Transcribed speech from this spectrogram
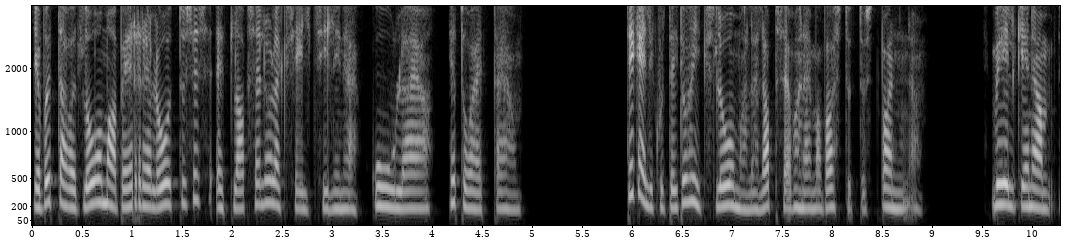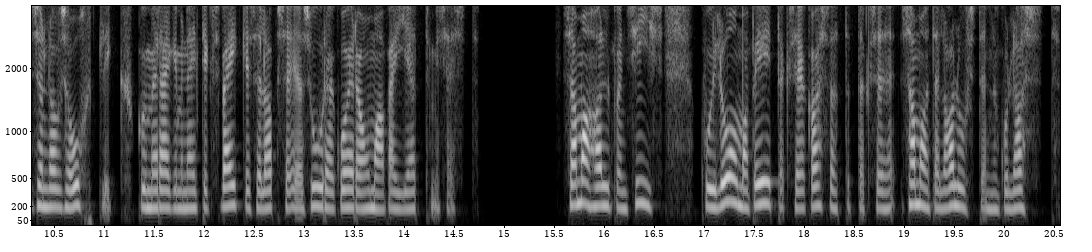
ja võtavad looma perre lootuses, et lapsel oleks seltsiline, kuulaja ja toetaja. tegelikult ei tohiks loomale lapsevanema vastutust panna. Veelgi enam, see on lausa ohtlik, kui me räägime näiteks väikese lapse ja suure koera omapäi jätmisest. sama halb on siis, kui looma peetakse ja kasvatatakse samadel alustel nagu last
